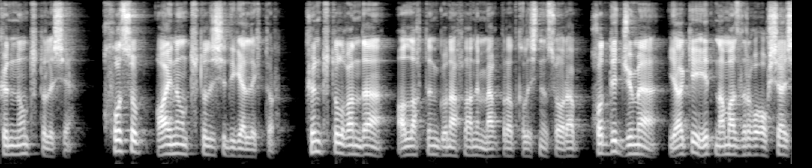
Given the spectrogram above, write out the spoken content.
kunning tutilishi. Xusub oyning tutilishi deganlikdir. Kun tutilganda Allohdan gunohlarni mag'firat qilishni so'rab, xuddi juma yoki hit namozlariga o'xshash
